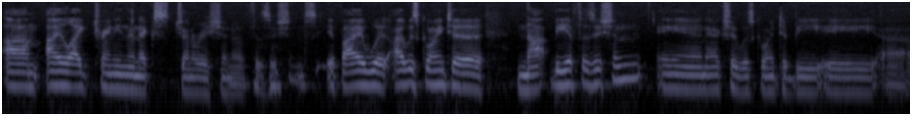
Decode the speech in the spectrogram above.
Um, I like training the next generation of physicians. If I would, I was going to not be a physician and actually was going to be a uh,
